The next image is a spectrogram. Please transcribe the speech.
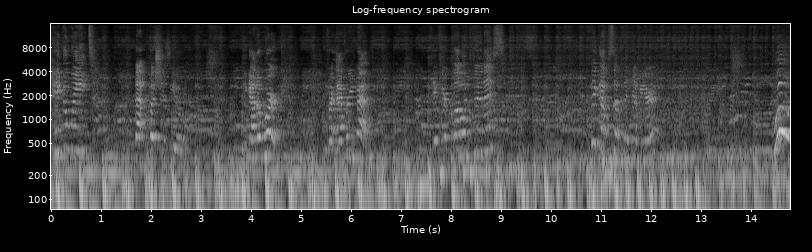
Pick a weight that pushes you. You gotta work for every rep. If you're blowing through this, pick up something heavier. Woo!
